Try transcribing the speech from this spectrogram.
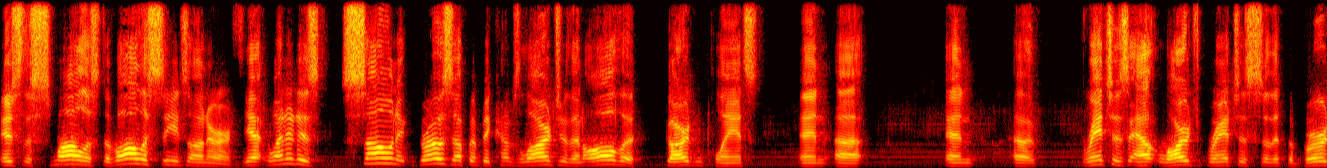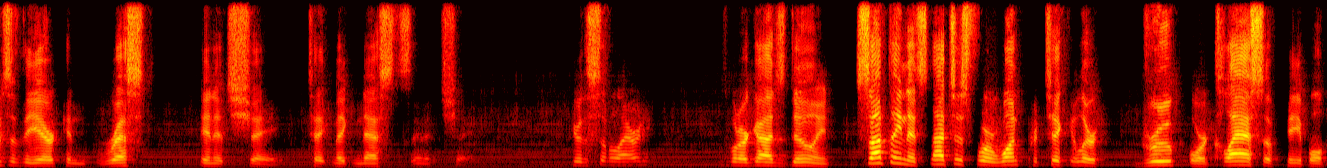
is the smallest of all the seeds on earth. Yet, when it is sown, it grows up and becomes larger than all the garden plants and, uh, and uh, branches out large branches so that the birds of the air can rest in its shade take, make nests in its shade. Hear the similarity? This is what our God's doing. Something that's not just for one particular group or class of people,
